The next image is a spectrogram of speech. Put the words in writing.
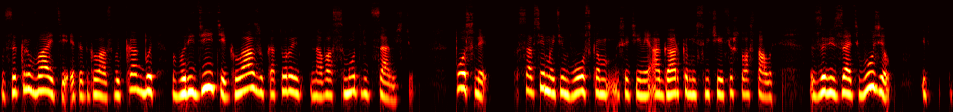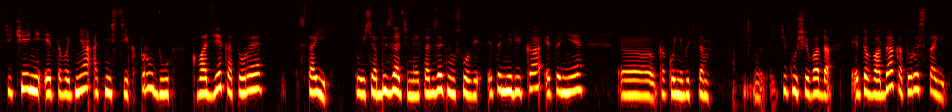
закрываете этот глаз, вы как бы вредите глазу, который на вас смотрит завистью. После со всем этим воском, с этими огарками свечей, все, что осталось, завязать в узел и в, в течение этого дня отнести к пруду, к воде, которая стоит. То есть обязательно, это обязательное условие. Это не река, это не э, какой-нибудь там текущая вода. Это вода, которая стоит.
